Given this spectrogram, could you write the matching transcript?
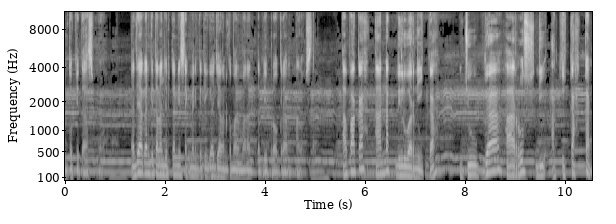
untuk kita semua. Nanti akan kita lanjutkan di segmen ketiga, jangan ke mana-mana tetap di program Halo Ustaz. Apakah anak di luar nikah juga harus diakikahkan.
